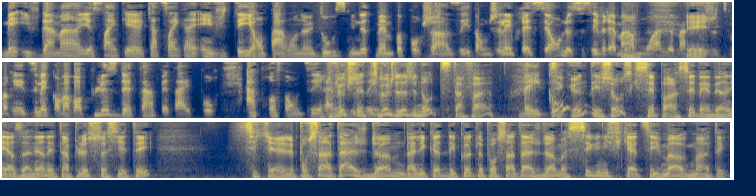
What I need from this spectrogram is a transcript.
mais évidemment, il y a cinq, euh, quatre, cinq invités, on parle, on a un 12 minutes, même pas pour jaser. Donc, j'ai l'impression, là, ça c'est vraiment Ouais. moi, là, Et- je- tu m'as rien dit, mais qu'on va avoir plus de temps peut-être pour approfondir. Tu avec veux, que je te, tu veux que je te dise une autre petite affaire? Ben, go! C'est qu'une des choses qui s'est passée dans les dernières années en étant plus société, c'est que le pourcentage d'hommes, dans les codes d'écoute, le pourcentage d'hommes a significativement augmenté.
